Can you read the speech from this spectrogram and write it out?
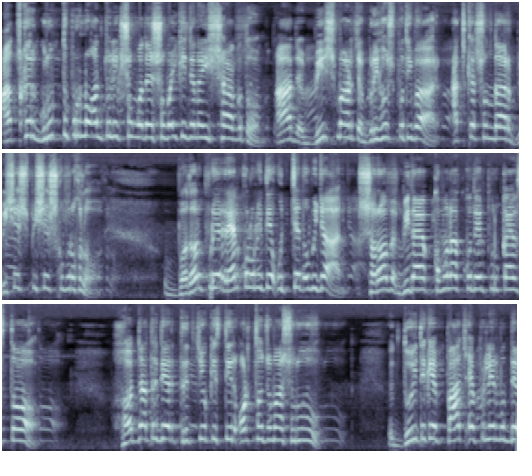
আজকের গুরুত্বপূর্ণ আঞ্চলিক সংবাদে সবাইকে জানাই স্বাগত। আজ বিশ মার্চ, বৃহস্পতিবার। আজকের সন্ধ্যার বিশেষ বিশেষ খবর হলো, বদরপুরের রেল কলোনিতে উচ্ছেদ অভিযান, সরব বিধায়ক কমলাক্ষ দেব পুরকায়স্ত হজ যাত্রীদের তৃতীয় কিস্তির অর্থ জমা শুরু। দুই থেকে পাঁচ এপ্রিলের মধ্যে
